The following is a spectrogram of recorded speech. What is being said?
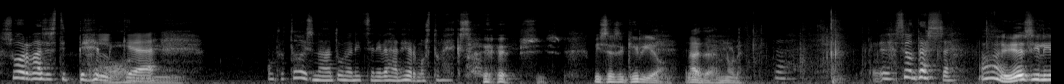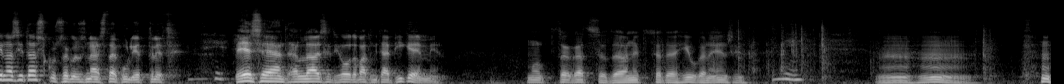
suoranaisesti pelkää. Oh, niin. Mutta toisinaan tunnen itseni vähän hermostuneeksi. Höpsis. Missä se kirja on? Näytähän minulle. Se on tässä. Ai, esiliinasi taskussa, kun sinä sitä kuljettelet. Pesään tällaiset joutavat mitä pikemmin. Mutta katsotaan nyt tätä hiukan ensin. Niin. Aha.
